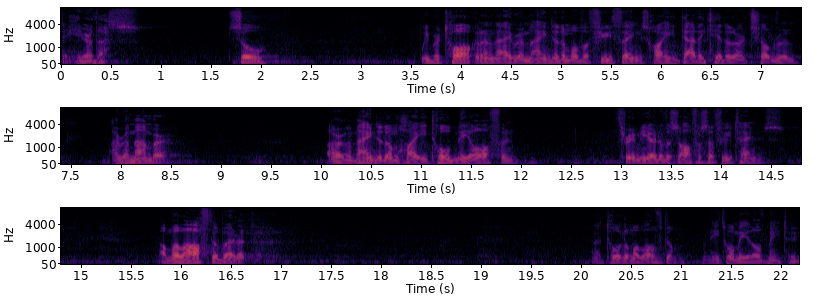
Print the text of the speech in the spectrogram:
to hear this. So, we were talking, and I reminded him of a few things how he dedicated our children. I remember. I reminded him how he told me off and threw me out of his office a few times. And we laughed about it. And I told him I loved him, and he told me he loved me too.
